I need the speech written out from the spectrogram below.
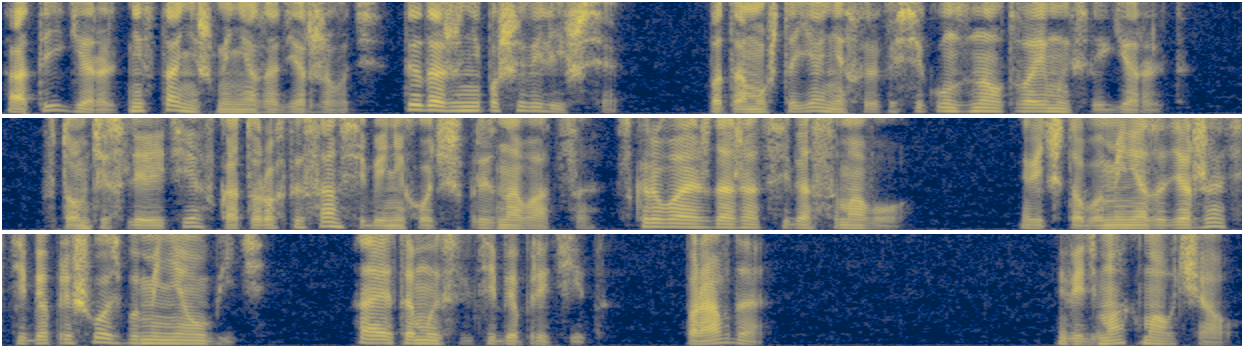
А ты, Геральт, не станешь меня задерживать. Ты даже не пошевелишься. Потому что я несколько секунд знал твои мысли, Геральт. В том числе и те, в которых ты сам себе не хочешь признаваться, скрываешь даже от себя самого. Ведь чтобы меня задержать, тебе пришлось бы меня убить. А эта мысль тебе претит. Правда?» Ведьмак молчал.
